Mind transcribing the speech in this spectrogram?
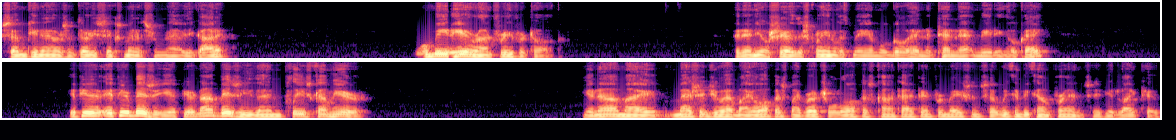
17 hours and 36 minutes from now. You got it? We'll meet here on Free for Talk. And then you'll share the screen with me and we'll go ahead and attend that meeting, okay? If you if you're busy, if you're not busy, then please come here. You know my message, you have my office, my virtual office contact information, so we can become friends if you'd like to.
